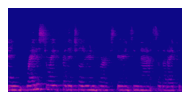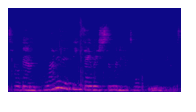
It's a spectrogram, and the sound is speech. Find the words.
and write a story for the children who are experiencing that so that I could tell them a lot of the things I wish someone had told me when I was.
